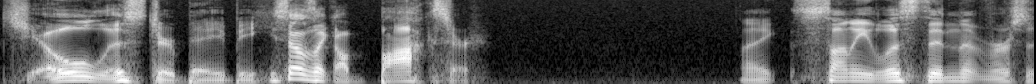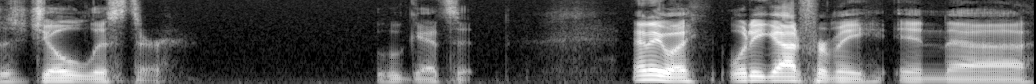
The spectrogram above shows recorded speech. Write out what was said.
Joe Lister, baby. He sounds like a boxer. Like Sonny Liston versus Joe Lister. Who gets it? Anyway, what do you got for me in uh,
